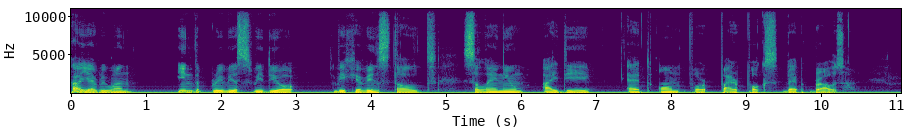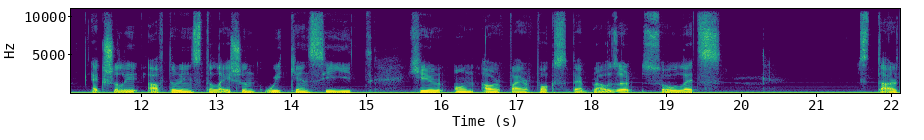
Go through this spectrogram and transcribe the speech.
Hi everyone, in the previous video we have installed Selenium IDE add-on for Firefox web browser. Actually after installation we can see it here on our Firefox web browser. So let's start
